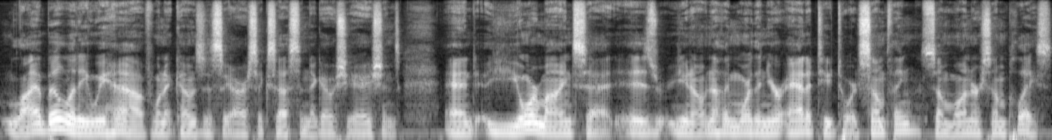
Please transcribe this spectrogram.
liability we have when it comes to our success in negotiations. And your mindset is, you know, nothing more than your attitude towards something, someone, or someplace.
